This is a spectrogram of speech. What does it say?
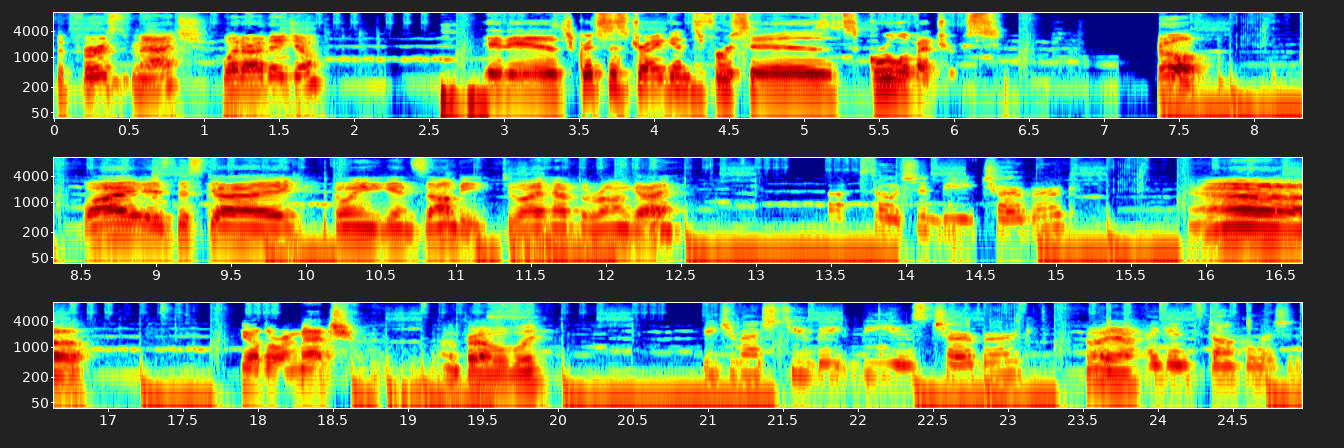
the first match, what are they, Joe? It is Grixis Dragons versus Gruul Adventures. Cool. Why is this guy going against Zombie? Do I have the wrong guy? Uh, so it should be Charberg. Oh, You have the wrong match. probably. Feature match 2B is Charberg Oh yeah, against Donkalicious.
